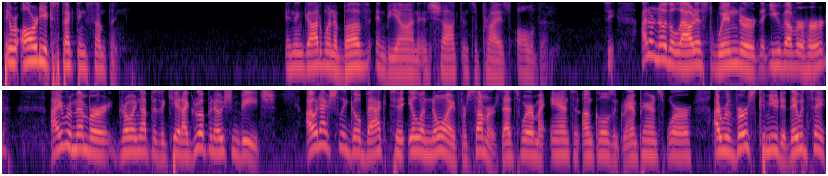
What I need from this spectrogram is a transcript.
They were already expecting something. And then God went above and beyond and shocked and surprised all of them. See, I don't know the loudest wind or that you've ever heard. I remember growing up as a kid, I grew up in Ocean Beach, I would actually go back to Illinois for summers. That's where my aunts and uncles and grandparents were. I reverse commuted. They would say,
